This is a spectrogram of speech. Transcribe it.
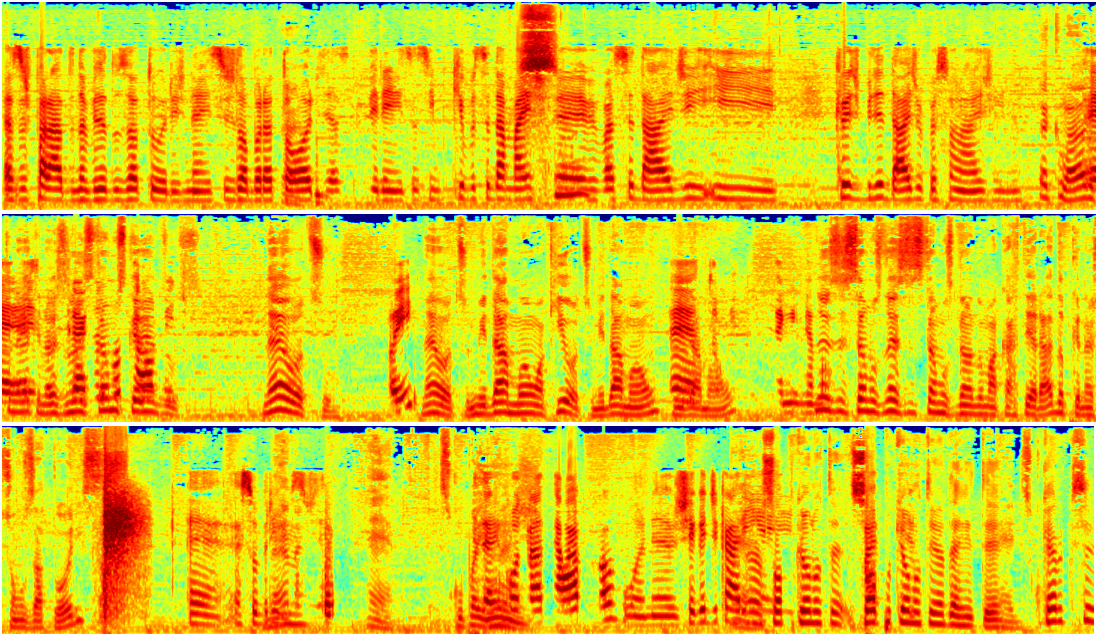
essas paradas na vida dos atores, né? Esses laboratórios, essa experiência, assim, porque você dá mais é, vivacidade e credibilidade ao personagem, né? É claro que, É, né, que nós não estamos totalmente. querendo. Né, Otsu? Oi? Né, Otsu? Me dá a mão aqui, Otsu. Me dá a mão. Me É, dá a mão. Nós estamos, nós estamos dando uma carteirada, porque nós somos atores. É, é sobre Né, isso. É. Desculpa aí, Quiser Andy. contratar, por favor, né? Chega de carinha. É, só porque eu não tenho, só porque eu não tenho DRT. É, desculpa. Quero que você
